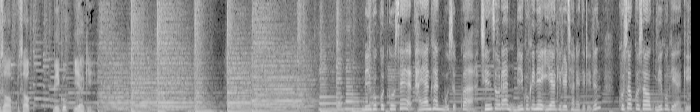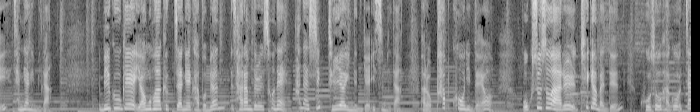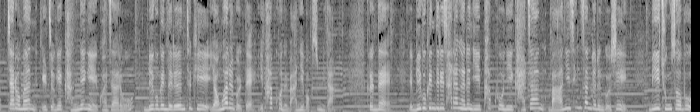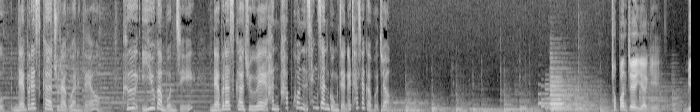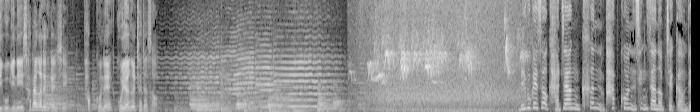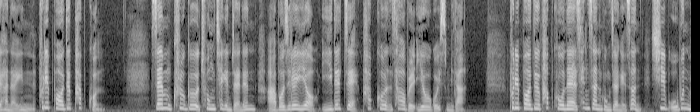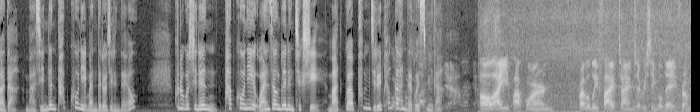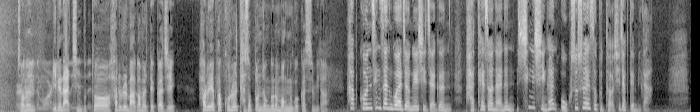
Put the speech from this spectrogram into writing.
구석구석 미국 이야기 미국 곳곳의 다양한 모습과 진솔한 미국인의 이야기를 전해드리는 구석구석 미국 이야기 장량입니다. 미국의 영화 극장에 가보면 사람들 손에 하나씩 들려 있는 게 있습니다. 바로 팝콘인데요. 옥수수 알을 튀겨 만든 고소하고 짭짜름한 일종의 강냉이 과자로 미국인들은 특히 영화를 볼 때 이 팝콘을 많이 먹습니다. 그런데 미국인들이 사랑하는 이 팝콘이 가장 많이 생산되는 곳이 미 중서부 네브라스카주라고 하는데요. 그 이유가 뭔지 네브라스카주의 한 팝콘 생산 공장을 찾아가 보죠. 첫 번째 이야기 미국인이 사랑하는 간식 팝콘의 고향을 찾아서 미국에서 가장 큰 팝콘 생산업체 가운데 하나인 Preferred Popcorn. 샘 크루그 총책임자는 아버지를 이어 2대째 팝콘 사업을 이어오고 있습니다. Preferred Popcorn의 생산 공장에선 15분마다 맛있는 팝콘이 만들어지는데요. 크루그 씨는 팝콘이 완성되는 즉시 맛과 품질을 평가한다고 했습니다. Oh, I eat popcorn probably five times every single day from 저는 이른 아침부터 하루를 마감할 때까지 하루에 팝콘을 다섯 번 정도는 먹는 것 같습니다. 팝콘 생산 과정의 시작은 밭에서 나는 싱싱한 옥수수에서부터 시작됩니다.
